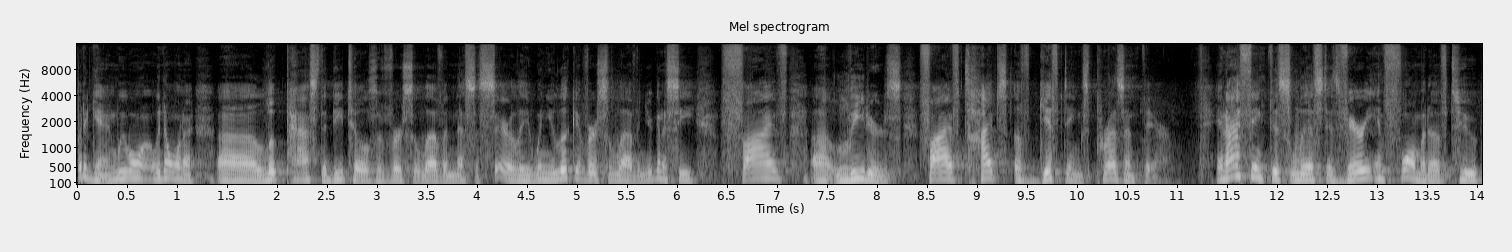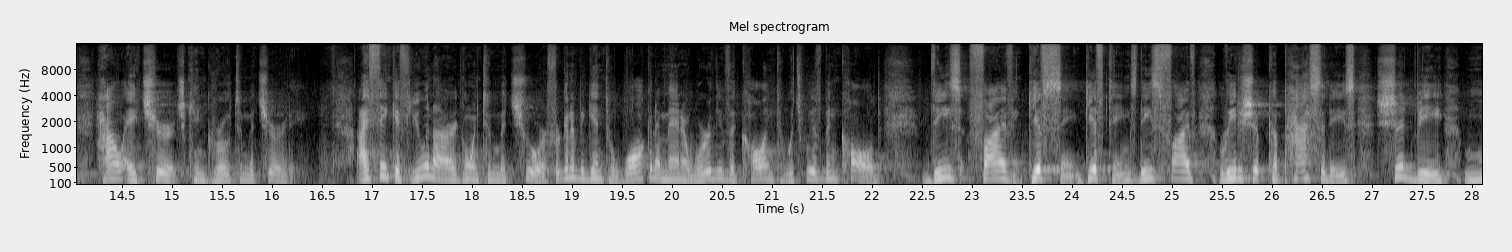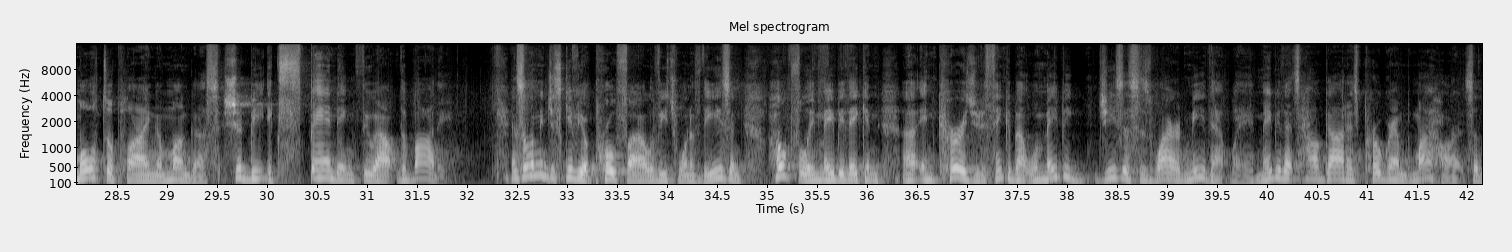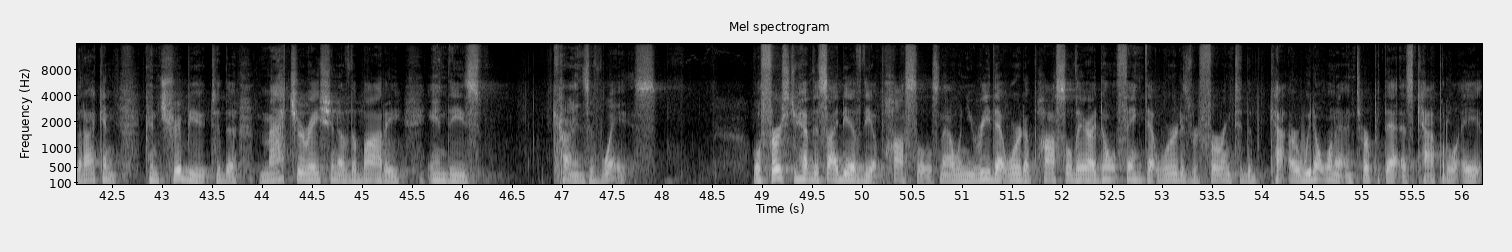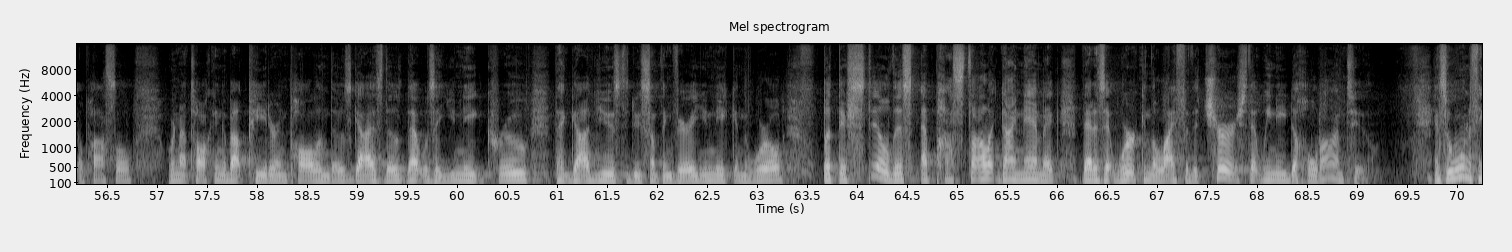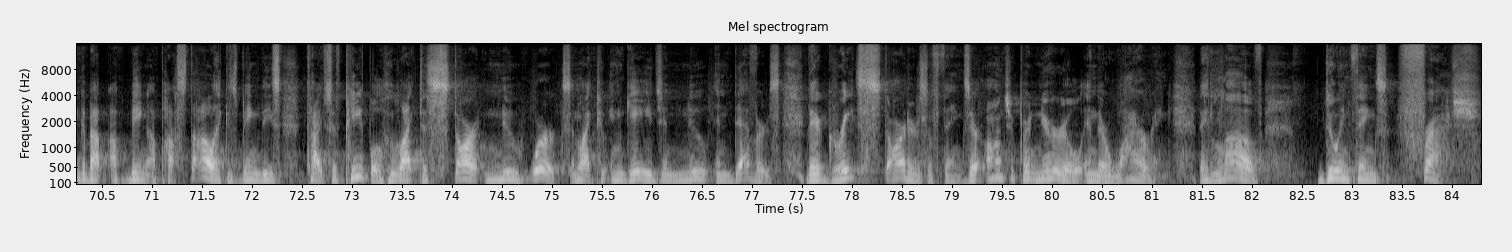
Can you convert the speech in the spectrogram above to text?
But again, we, won't, we don't want to uh, look past the details of verse 11 necessarily. When you look at verse 11, you're going to see five uh, leaders, five types of giftings present there. And I think this list is very informative to how a church can grow to maturity. I think if you and I are going to mature, if we're going to begin to walk in a manner worthy of the calling to which we have been called, these five giftings, these five leadership capacities should be multiplying among us, should be expanding throughout the body. And so let me just give you a profile of each one of these, and hopefully, maybe they can uh, encourage you to think about well, maybe Jesus has wired me that way. Maybe that's how God has programmed my heart so that I can contribute to the maturation of the body in these kinds of ways. Well, first, you have this idea of the apostles. Now, when you read that word apostle there, I don't think that word is referring to the, or we don't want to interpret that as capital A apostle. We're not talking about Peter and Paul and those guys. Those, that was a unique crew that God used to do something very unique in the world. But there's still this apostolic dynamic that is at work in the life of the church that we need to hold on to. And so we want to think about uh, being apostolic as being these types of people who like to start new works and like to engage in new endeavors. They're great starters of things, they're entrepreneurial in their wiring. They love doing things fresh.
